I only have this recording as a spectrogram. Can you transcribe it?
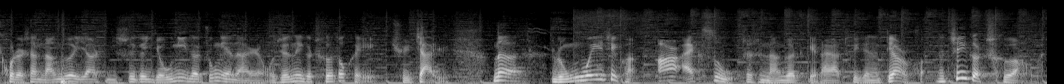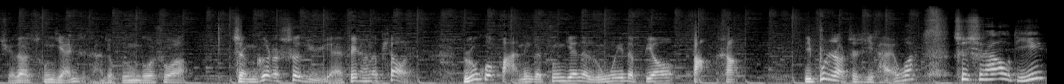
或者像南哥一样，你是一个油腻的中年男人，我觉得那个车都可以去驾驭。那荣威这款 RX 五，这是南哥给大家推荐的第二款。那这个车啊，我觉得从颜值上就不用多说了，整个的设计语言非常的漂亮。如果把那个中间的荣威的标挡上，你不知道这是一台哇，这是台奥迪，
